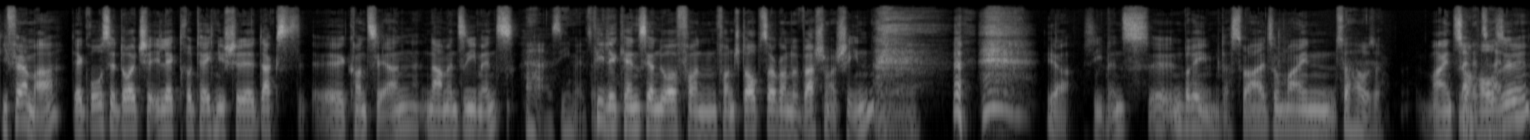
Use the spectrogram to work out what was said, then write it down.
Die Firma, der große deutsche elektrotechnische DAX-Konzern namens Siemens. Ah, Siemens. Okay. Viele kennen es ja nur von, von Staubsaugern und Waschmaschinen. Mhm. Ja, Siemens äh, in Bremen. Das war also mein Zuhause. Mein Zuhause.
